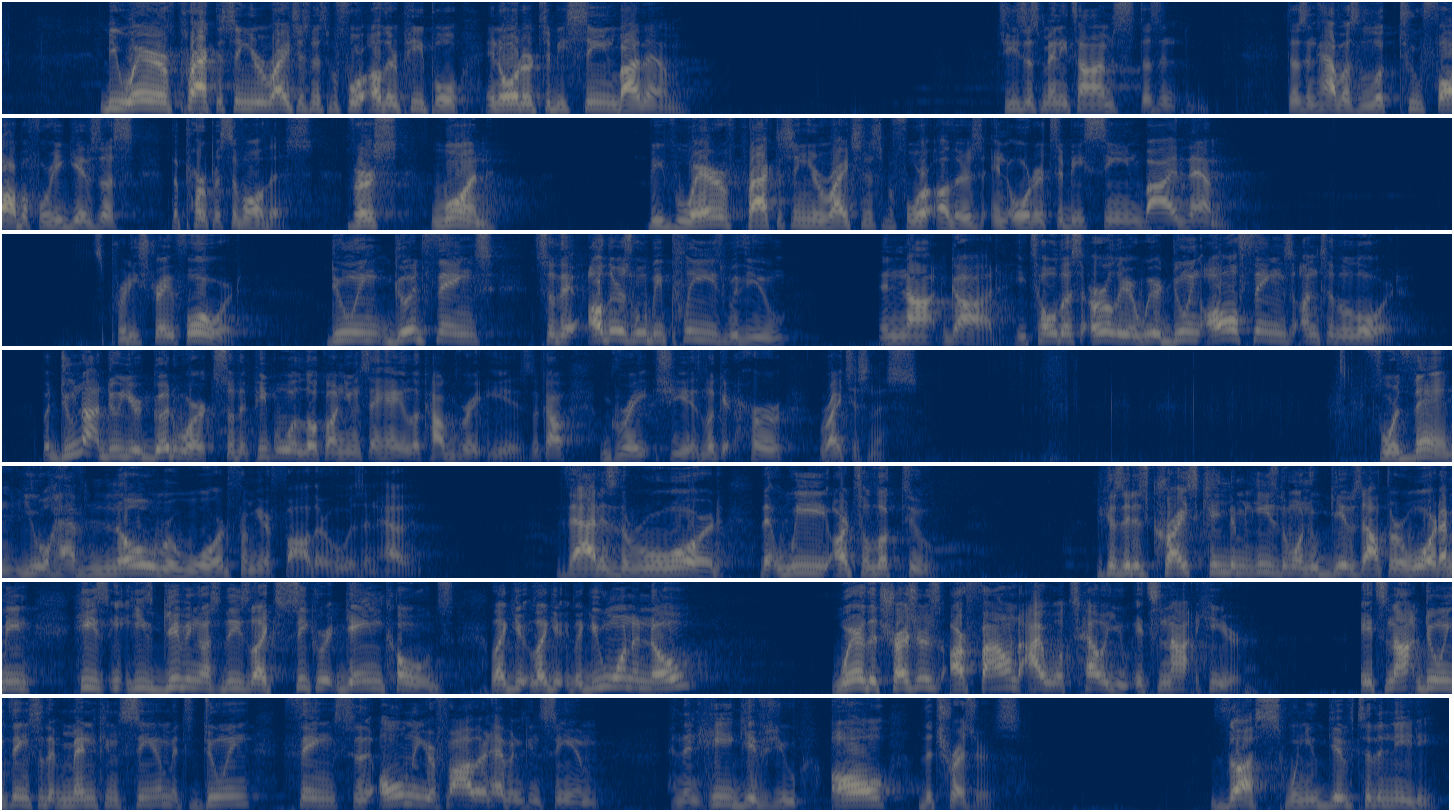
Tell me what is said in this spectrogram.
Beware of practicing your righteousness before other people in order to be seen by them. Jesus, many times, doesn't, doesn't have us look too far before he gives us the purpose of all this. Verse 1 Beware of practicing your righteousness before others in order to be seen by them. It's pretty straightforward. Doing good things so that others will be pleased with you and not God. He told us earlier, we are doing all things unto the Lord. But do not do your good works so that people will look on you and say, hey, look how great he is. Look how great she is. Look at her righteousness. For then you will have no reward from your Father who is in heaven. That is the reward that we are to look to. Because it is Christ's kingdom and he's the one who gives out the reward. I mean, he's, he's giving us these like secret game codes. Like you, like, like you want to know where the treasures are found, I will tell you, it's not here. It's not doing things so that men can see them, it's doing things so that only your Father in heaven can see them, and then He gives you all the treasures. Thus, when you give to the needy,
